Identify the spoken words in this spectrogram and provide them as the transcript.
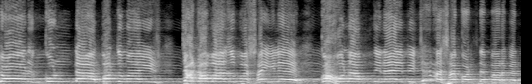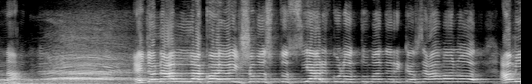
চোর, গুন্ডা, বদমাইশ, চাঁদাবাজ বসাইলে কখনো আপনি ন্যায় বিচার আশা করতে পারবেন না। এই জন্য আল্লাহ কয়, ওই সমস্ত চেয়ারগুলো তোমাদের কাছে আমানত, আমি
